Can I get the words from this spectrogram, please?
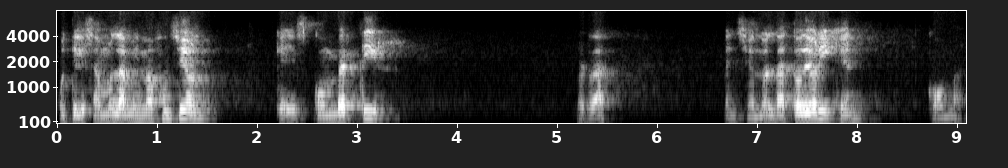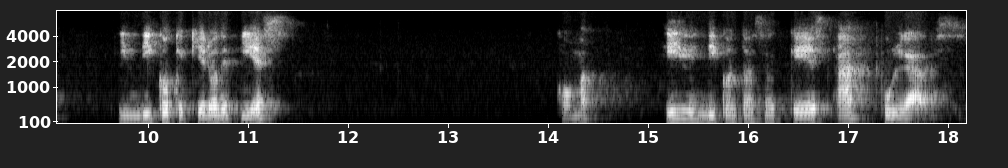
Utilizamos la misma función, que es convertir, ¿verdad? Menciono el dato de origen, coma, indico que quiero de pies, coma, y le indico entonces que es a pulgadas.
